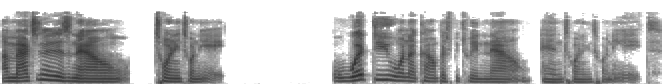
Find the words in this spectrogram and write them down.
Imagine it is now 2028. What do you want to accomplish between now and 2028?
